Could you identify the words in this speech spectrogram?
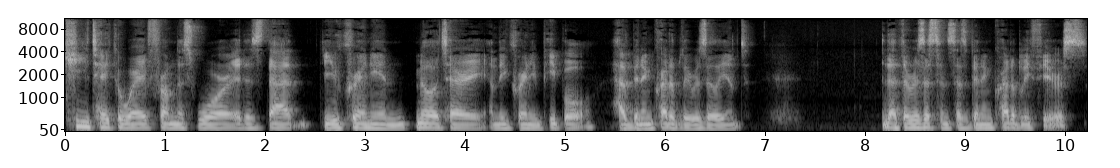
key takeaway from this war, it is that the Ukrainian military and the Ukrainian people have been incredibly resilient, that the resistance has been incredibly fierce,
